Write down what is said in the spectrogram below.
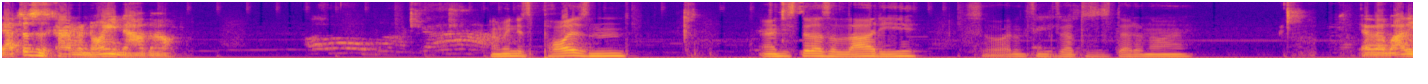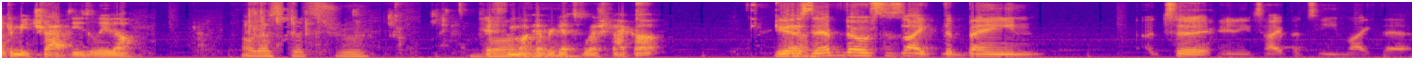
Zapdos is kind of annoying now though. Oh my god. I mean it's poisoned and he still has a Ladi, so I don't think Zapdos is that annoying. Yeah, the body can be trapped easily though. Oh that's that's true. If But- Muck ever gets wished back up. Yeah, Yeah. Zapdos is like the bane to any type of team like that.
